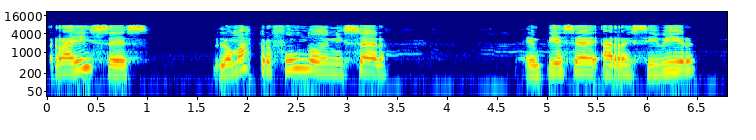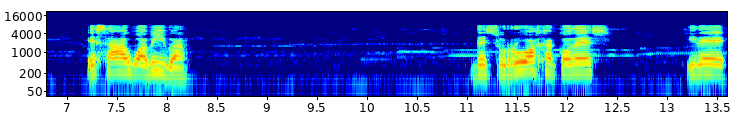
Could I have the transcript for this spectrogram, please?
raíces, lo más profundo de mi ser, empiece a recibir esa agua viva de su Rúa Hakodesh y de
